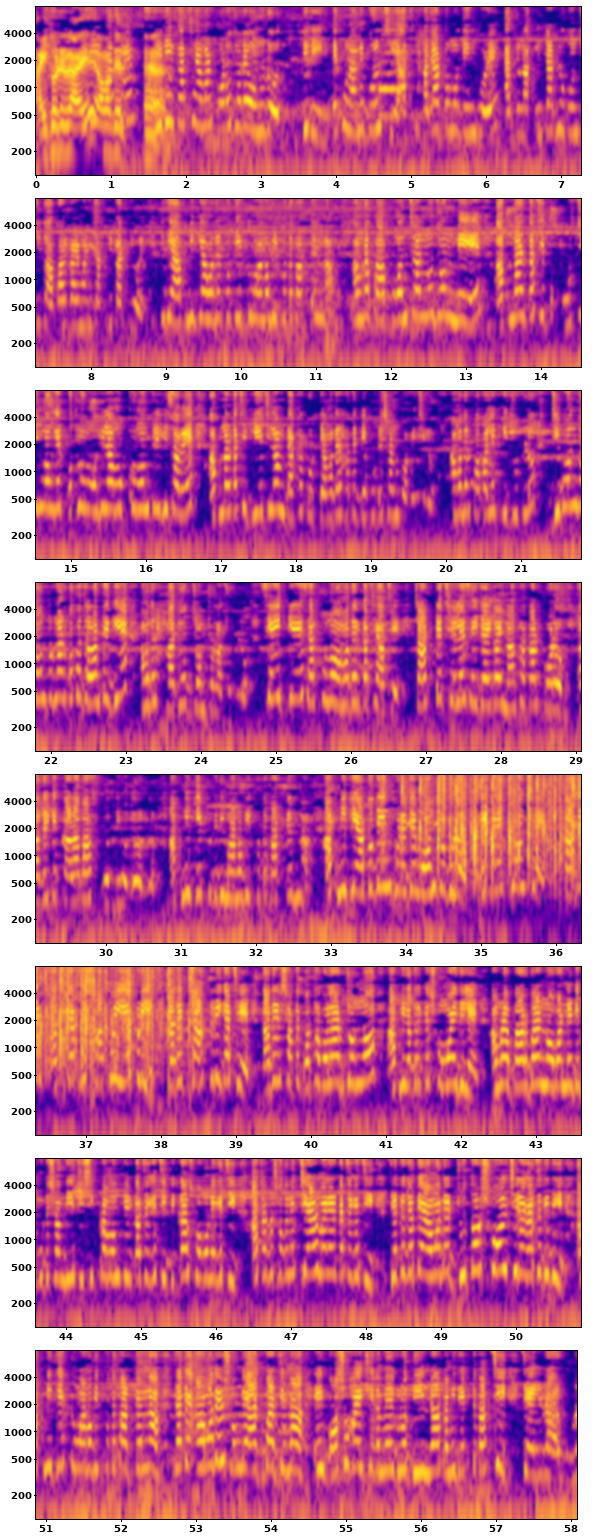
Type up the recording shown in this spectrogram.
হাইকোর্টের রায়ে আমাদের হ্যাঁ। দিদির কাছে আমার পরজোরে অনুরোধ। দিদি, দেখুন, আমি বলছি, আজকে হাজারতম দিন ধরে একজন ইন্টারভিউ বঞ্চিত আপার প্রাইমারি চাকরি প্রার্থী হয়ে। দিদি, আপনি কি আমাদের প্রতি একটু মানবিক হতে পারতেন না? আমরা পা- পঞ্চান্ন জন মেয়ে আপনার কাছে পশ্চিমবঙ্গের প্রথম মহিলা মুখ্যমন্ত্রী হিসাবে আপনার কাছে গিয়েছিলাম দেখা করতে। আমাদের হাতে ডেপুটেশন কপি ছিল। আমাদের কপালে কি জুটলো? জীবন যন্ত্রণার কথা জানাতে গিয়ে আমাদের হাজত যন্ত্রণা জুটলো। সেই কেস এখনও আমাদের কাছে আছে। চারটে ছেলে সেই জায়গায় না থাকার পরেও তাদেরকে কারাবাস বন্দি হতে হলো। আপনি কি একটু দিদি মানবিক হতে পারতেন না? আপনি কি এতদিন ধরে যে মঞ্চগুলো এখানে চলছে তাদের আজকে আপনি সাতই এপ্রিল তাদের চাকরি গেছে, তাদের সাথে কথা বলার জন্য আপনি তাদেরকে সময় দিলেন। আমরা বারবার নবান্নে ডেপুটেশন দিয়েছি, শিক্ষামন্ত্রীর কাছে গেছি, বিকাশ ভবনে গেছি, আচার্য সদনের চেয়ারম্যানের কাছে গেছি। যেতে যেতে আমাদের জুতোর শোল ছিঁড়ে গেছে, দিদি। আপনি কি একটু মানবিক হতে পারতেন না? যাতে আমাদের সঙ্গে একবার যে না, এই অসহায় ছেলে মেয়েগুলো দিন রাত আমি দেখতে পাচ্ছি যে এই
